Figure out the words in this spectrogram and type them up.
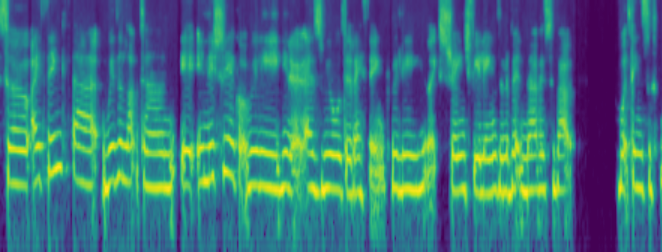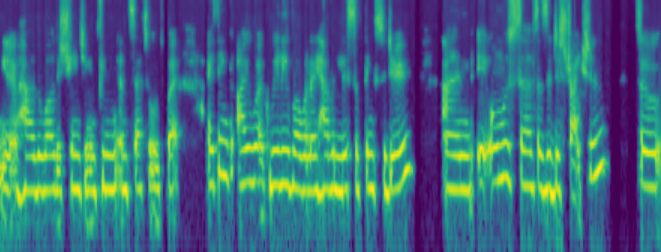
So I think that with the lockdown, it, initially I got really, you know, as we all did, I think, really like strange feelings and a bit nervous about what things, you know, how the world is changing and feeling unsettled. But I think I work really well when I have a list of things to do and it almost serves as a distraction So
